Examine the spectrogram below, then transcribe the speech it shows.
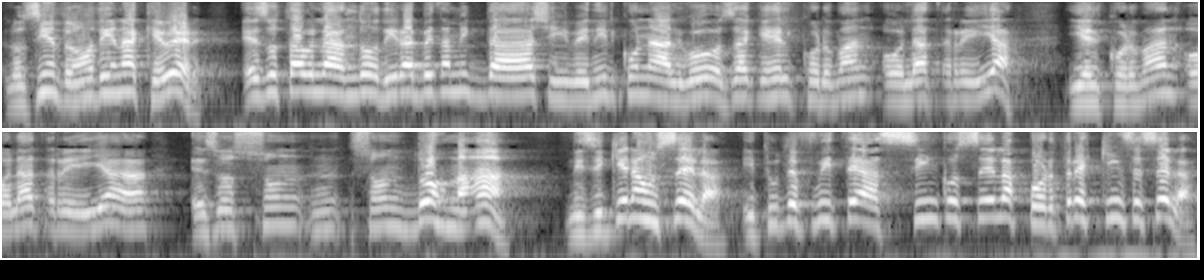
Lo siento, no tiene nada que ver. Eso está hablando de ir al Betamikdash y venir con algo, o sea que es el Korban Olat Reya. Y el Korban Olat Reya, esos son, son dos Ma'a, ni siquiera un Sela. Y tú te fuiste a cinco Selas por tres, quince Selas.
